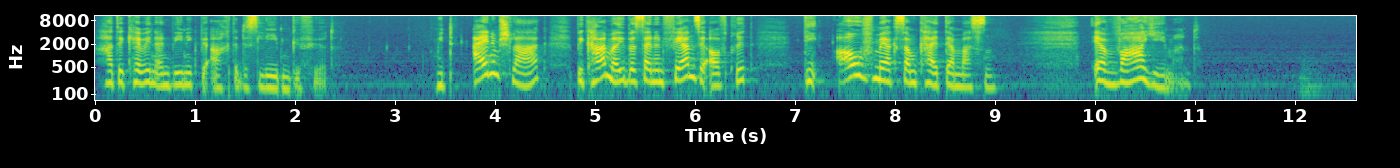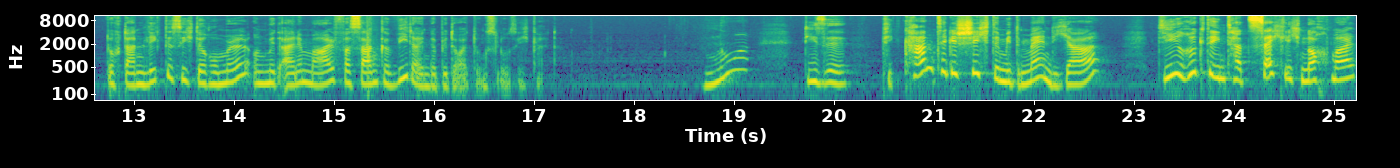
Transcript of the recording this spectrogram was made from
hatte Kevin ein wenig beachtetes Leben geführt. Mit einem Schlag bekam er über seinen Fernsehauftritt die Aufmerksamkeit der Massen. Er war jemand. Doch dann legte sich der Rummel und mit einem Mal versank er wieder in der Bedeutungslosigkeit. Nur diese pikante Geschichte mit Mandy, ja, die rückte ihn tatsächlich nochmal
